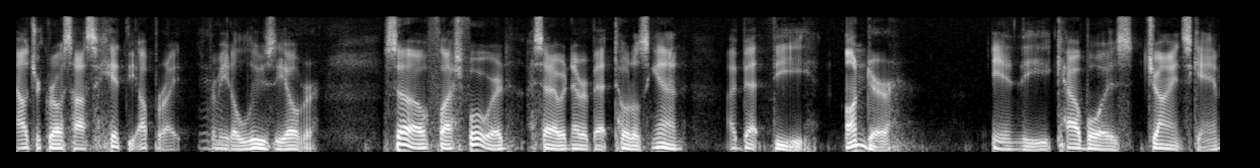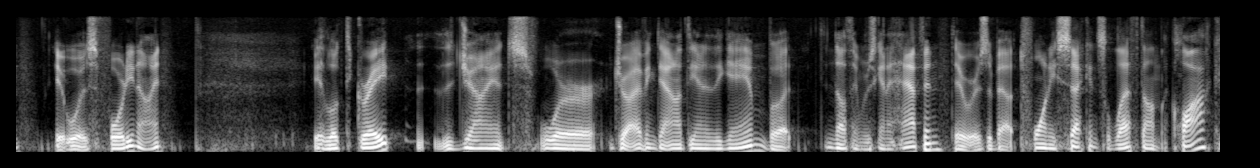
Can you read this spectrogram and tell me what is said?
Aldrick Rosas hit the upright for me to lose the over. So, flash forward, I said I would never bet totals again. I bet the under in the Cowboys Giants game. It was 49. It looked great. The Giants were driving down at the end of the game, but nothing was going to happen. There was about 20 seconds left on the clock.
